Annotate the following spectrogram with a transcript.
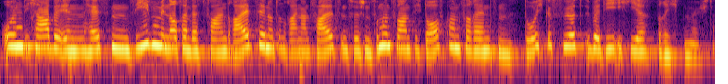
Und ich habe in Hessen sieben, in Nordrhein-Westfalen 13 und in Rheinland-Pfalz inzwischen 25 Dorfkonferenzen durchgeführt, über die ich hier berichten möchte.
